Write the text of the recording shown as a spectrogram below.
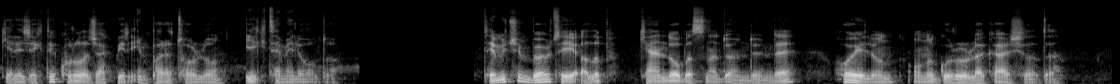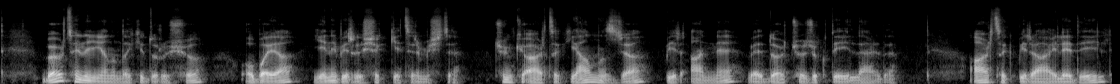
gelecekte kurulacak bir imparatorluğun ilk temeli oldu. Temüçin Börte'yi alıp kendi obasına döndüğünde Hoelun onu gururla karşıladı. Börte'nin yanındaki duruşu obaya yeni bir ışık getirmişti. Çünkü artık yalnızca bir anne ve dört çocuk değillerdi. Artık bir aile değil,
